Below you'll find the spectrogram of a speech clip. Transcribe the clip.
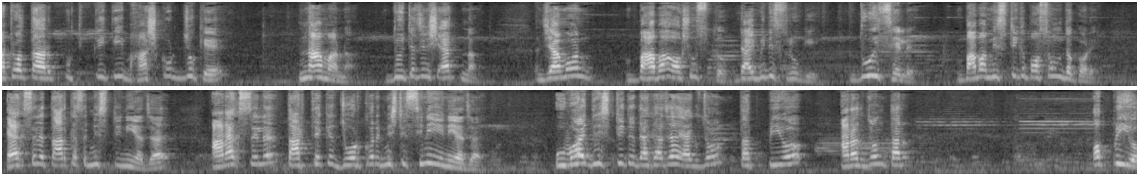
আটল তার প্রতিকৃতি ভাস্কর্যকে না মানা, দুইটা জিনিস এক না। যেমন বাবা অসুস্থ, ডায়াবেটিস রুগী, দুই ছেলে, বাবা মিষ্টিকে পছন্দ করে। এক ছেলে তার কাছে মিষ্টি নিয়ে যায় আর এক ছেলে তার থেকে জোর করে মিষ্টি ছিনিয়ে নিয়ে যায়। উভয় দৃষ্টিতে দেখা যায় একজন তার প্রিয় আর একজন তার অপ্রিয়।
